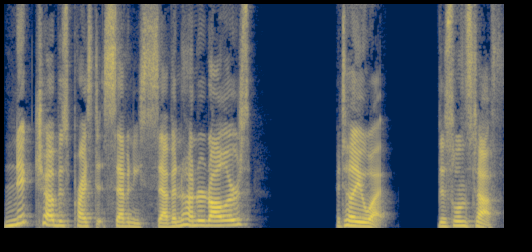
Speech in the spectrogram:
Nick Chubb is priced at $7,700. I tell you what, this one's tough.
